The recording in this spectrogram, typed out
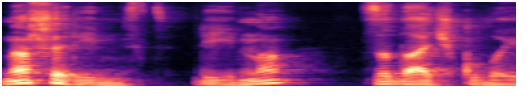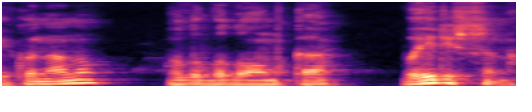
Наша рівність рівна, задачку виконано, головоломка вирішена.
